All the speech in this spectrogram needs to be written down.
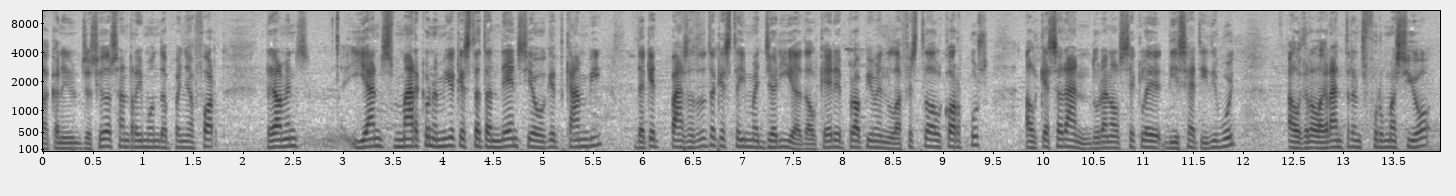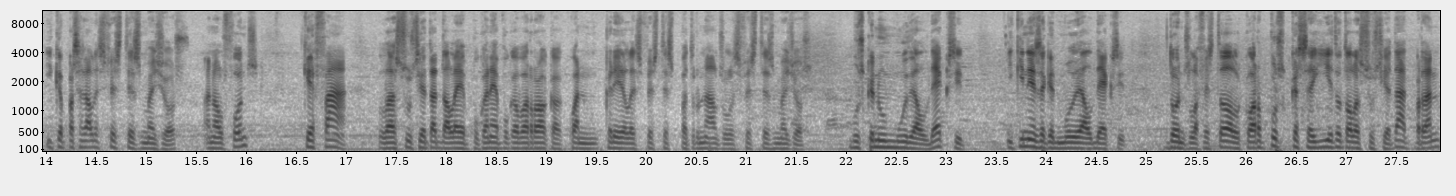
la canonització de Sant Raimon de Penyafort, realment ja ens marca una mica aquesta tendència o aquest canvi d'aquest pas de tota aquesta imatgeria del que era pròpiament la festa del Corpus, el que seran durant el segle XVII i XVIII el, la gran transformació i que passarà a les festes majors. En el fons, què fa la societat de l'època, en època barroca, quan crea les festes patronals o les festes majors? Busquen un model d'èxit. I quin és aquest model d'èxit? Doncs la festa del Corpus que seguia tota la societat. Per tant,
